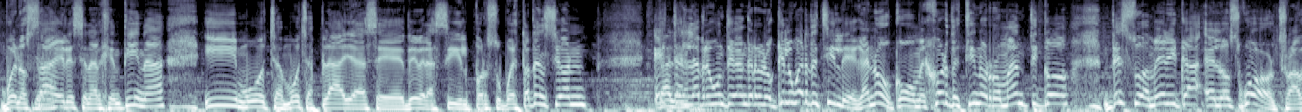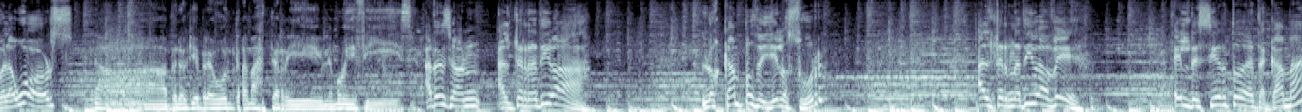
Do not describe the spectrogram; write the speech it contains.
Buenos. Aires en Argentina y muchas, muchas playas eh, de Brasil, por supuesto. Atención, esta Dale. es la pregunta, Iván Guerrero. ¿Qué lugar de Chile ganó como mejor destino romántico de Sudamérica en los World Travel Awards? No, pero qué pregunta más terrible, muy difícil. Atención, alternativa A. Los campos de hielo sur. Alternativa B. El desierto de Atacama.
